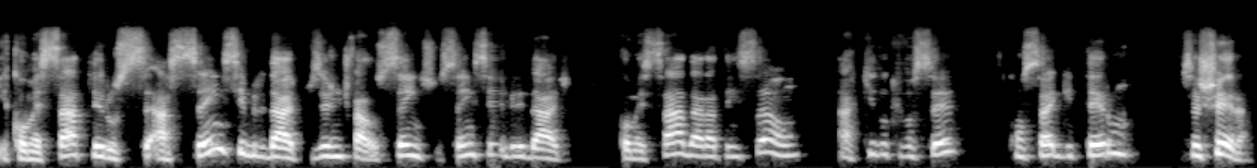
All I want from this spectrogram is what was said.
E começar a ter a sensibilidade, por isso a gente fala o senso, sensibilidade, começar a dar atenção àquilo que você consegue ter um, você cheira,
